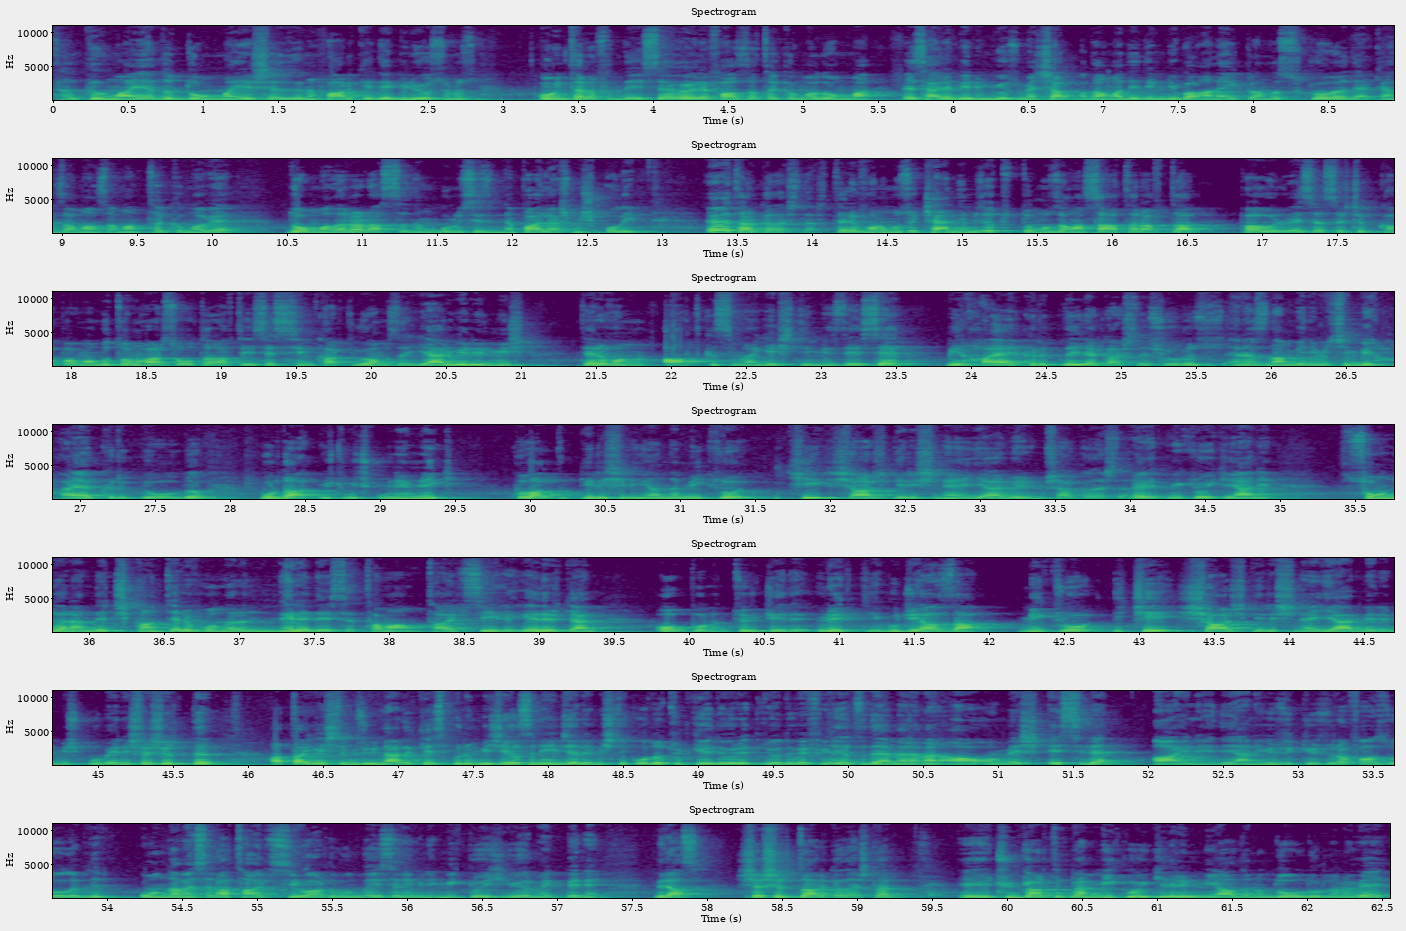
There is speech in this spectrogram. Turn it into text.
takılma ya da donma yaşadığını fark edebiliyorsunuz. Oyun tarafında ise öyle fazla takılma donma vesaire benim gözüme çarpmadı ama dediğim gibi ana ekranda scroll ederken zaman zaman takılma ve donmalara rastladım. Bunu sizinle paylaşmış olayım. Evet arkadaşlar telefonumuzu kendimize tuttuğumuz zaman sağ tarafta power ve ses açıp kapama butonu var. Sol tarafta ise sim kart yuvamıza yer verilmiş. Telefonun alt kısmına geçtiğimizde ise bir hayal kırıklığıyla karşılaşıyoruz. En azından benim için bir hayal kırıklığı oldu. Burada 3.5 milimlik kulaklık girişinin yanında mikro 2 şarj girişine yer verilmiş arkadaşlar. Evet mikro 2 yani son dönemde çıkan telefonların neredeyse tamamı Type-C ile gelirken Oppo'nun Türkiye'de ürettiği bu cihazda mikro 2 şarj girişine yer verilmiş. Bu beni şaşırttı. Hatta geçtiğimiz günlerde Casper'ın bir cihazını incelemiştik. O da Türkiye'de üretiliyordu ve fiyatı da hemen hemen A15s ile aynıydı. Yani 100-200 lira fazla olabilir. Onda mesela Type-C vardı. Bunda ise ne bileyim mikro 2 görmek beni biraz şaşırttı arkadaşlar. E, çünkü artık ben mikro 2'lerin miadını doldurduğunu ve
